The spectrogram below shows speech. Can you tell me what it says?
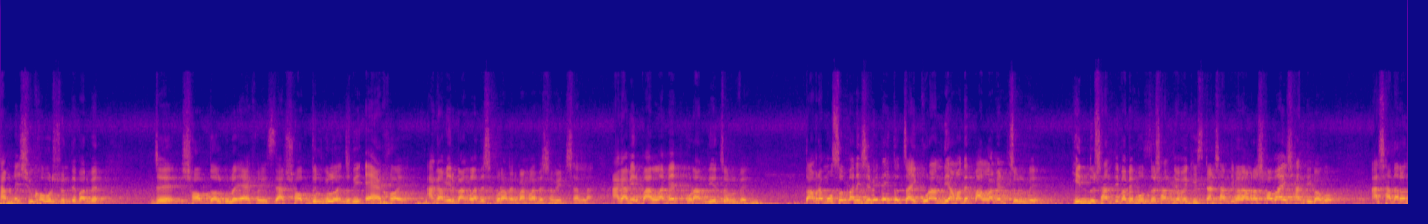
সামনেই সুখবর শুনতে পারবেন যে সব দলগুলো এক হয়েছে। আর সব দলগুলো যদি এক হয়, আগামীর বাংলাদেশ কোরআনের বাংলাদেশ হবে ইনশাল্লাহ। আগামীর পার্লামেন্ট কোরআন দিয়ে চলবে। তো আমরা মুসলমান হিসেবে এটাই তো চাই, কোরআন দিয়ে আমাদের পার্লামেন্ট চলবে। হিন্দু শান্তি পাবে, বৌদ্ধ শান্তি পাবে, খ্রিস্টান শান্তি পাবে, আমরা সবাই শান্তি পাবো। আর সাধারণ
